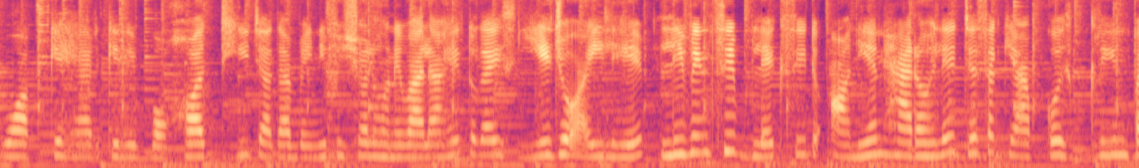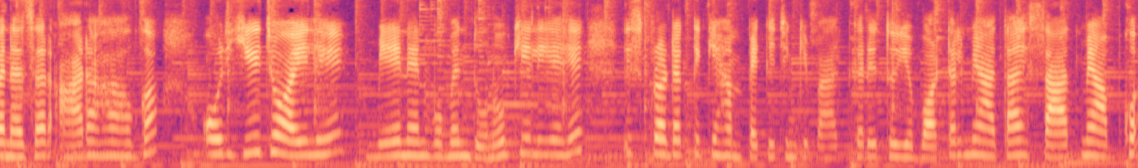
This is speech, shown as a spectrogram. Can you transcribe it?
वो आपके हेयर के लिए बहुत ही ज़्यादा बेनिफिशियल होने वाला है। तो गाइज़ ये जो ऑयल है लिविन सी black seed onion hair oil है जैसा कि आपको स्क्रीन पर नज़र आ रहा होगा। और ये जो ऑयल है मेन एंड वुमेन दोनों के लिए है। इस प्रोडक्ट की हम पैकेजिंग की बात करें तो ये बॉटल में आता है साथ में आपको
